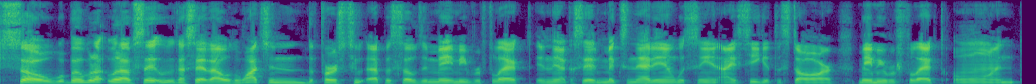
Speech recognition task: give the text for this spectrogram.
So, but what, what I've said, like I said, I was watching the first two episodes. It made me reflect, and then, like I said, mixing that in with seeing Ice T get the star made me reflect on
